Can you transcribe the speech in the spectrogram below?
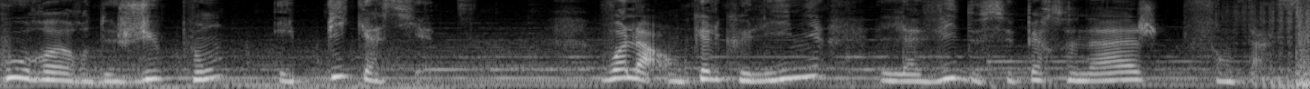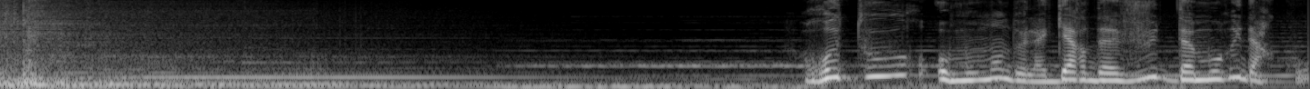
coureur de jupons et pique-assiette. Voilà en quelques lignes la vie de ce personnage fantastique. Retour au moment de la garde à vue d'Amaury d'Harcourt.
